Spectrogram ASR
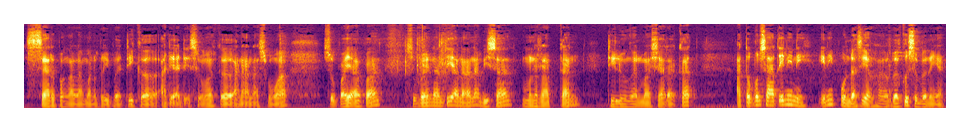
share pengalaman pribadi ke adik-adik semua, ke anak-anak semua supaya apa? Supaya nanti anak-anak bisa menerapkan di lingkungan masyarakat ataupun saat ini nih ini pondasi yang sangat bagus sebenarnya.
